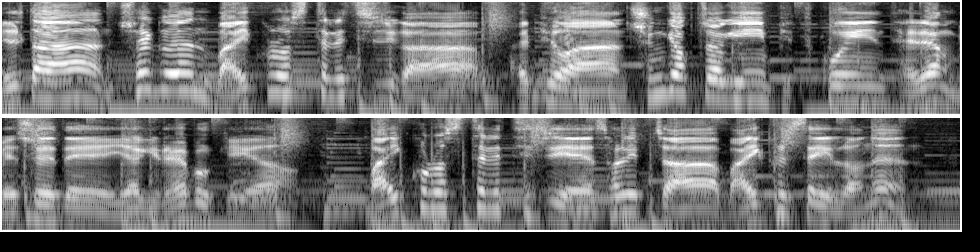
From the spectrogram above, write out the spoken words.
일단 최근 마이크로 스트레티지가 발표한 충격적인 비트코인 대량 매수에 대해 이야기를 해볼게요. 마이크로 스트레티지의 설립자 마이클 세일러는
